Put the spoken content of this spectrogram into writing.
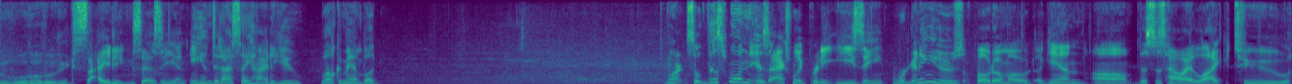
Ooh, exciting, says Ian. Ian, did I say hi to you? Welcome in, bud. All right, so this one is actually pretty easy. We're going to use photo mode. Again, uh, this is how I like to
